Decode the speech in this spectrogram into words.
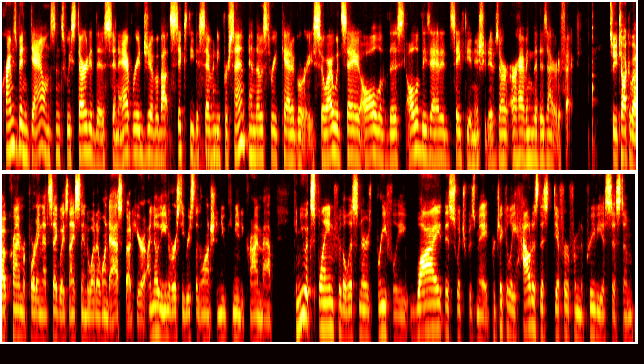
crime's been down since we started this, an average of about 60 to 70% in those three categories. So I would say all of this, all of these added safety initiatives are, are having the desired effect. So you talk about crime reporting that segues nicely into what I wanted to ask about here. I know the university recently launched a new community crime map. Can you explain for the listeners briefly why this switch was made? Particularly, how does this differ from the previous system?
